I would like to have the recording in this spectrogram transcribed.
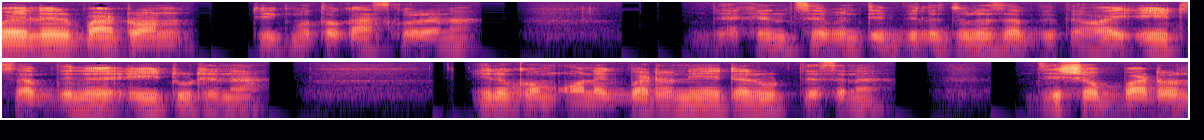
মোবাইলের বাটন ঠিকমতো কাজ করে না। দেখেন সেভেন টিপ দিলে জোরে চাপ দিতে হয় এইট চাপ দিলে এইট উঠে না। এরকম অনেক বাটনই এটার উঠতেছে না। যেসব বাটন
